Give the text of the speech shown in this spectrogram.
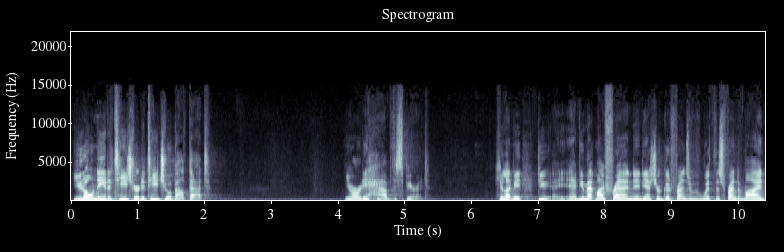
You don't need a teacher to teach you about that. You already have the Spirit. Here, let me, do you, have you met my friend? And yes, you're good friends with, with, this friend of mine.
